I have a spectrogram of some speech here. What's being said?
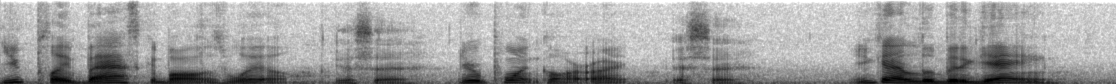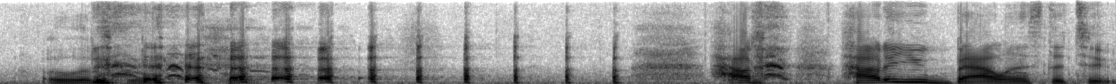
You play basketball as well. Yes, sir. You're a point guard, right? Yes, sir. You got a little bit of game. A little bit. How do, how do you balance the two?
